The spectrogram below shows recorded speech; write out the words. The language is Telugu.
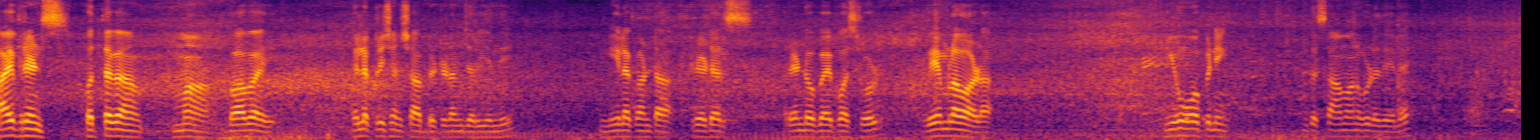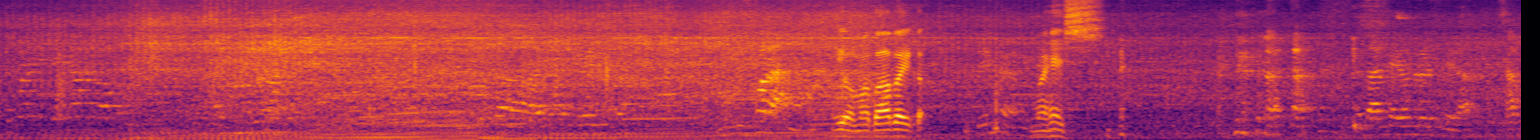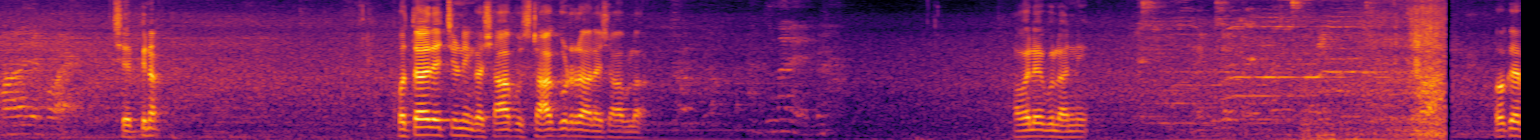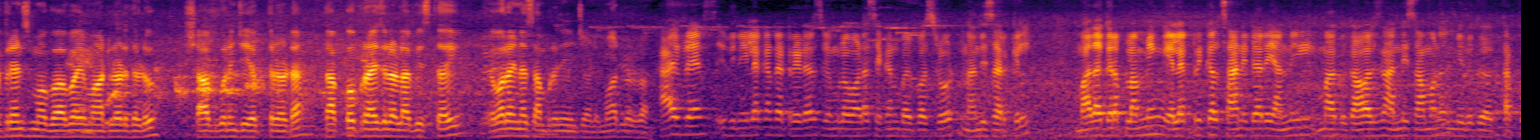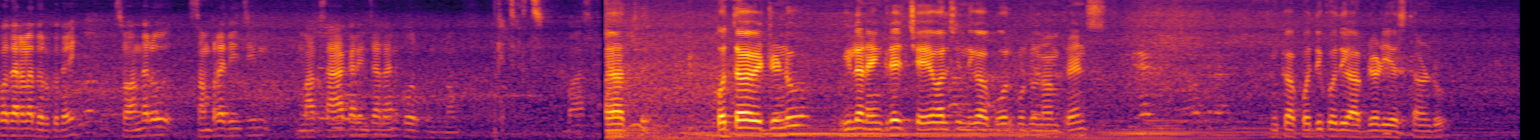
హాయ్ ఫ్రెండ్స్ కొత్తగా మా బాబాయ్ ఎలక్ట్రీషియన్ షాప్ పెట్టడం జరిగింది. నీలకంఠ ట్రేడర్స్ రెండో bypass road Vemulawada. New opening ఇంకా సామాను కూడా తేలే. ఇగో మా బాబాయ్ మహేష్. చెప్పిన. కొత్తగా తెచ్చిండు ఇంకా షాపు స్టాక్ కూడా రాలే షాపులో. అవైలబుల్ అన్నీ. ఓకే ఫ్రెండ్స్ మా బాబాయ్ మాట్లాడతాడు. షాప్ గురించి చెప్తాడట. తక్కువ ప్రైజ్లో లభిస్తాయి. ఎవరైనా సంప్రదించండి. మాట్లాడరా. హాయ్ ఫ్రెండ్స్ ఇది Neelakantha traders Vemulawada second bypass road Nandi circle. మా దగ్గర ప్లంబింగ్ ఎలక్ట్రికల్ శానిటరీ అన్నీ మాకు కావాల్సిన అన్ని సామాను మీ దగ్గర తక్కువ ధరలో దొరుకుతాయి. సో అందరూ సంప్రదించి మాకు సహకరించాలని కోరుకుంటున్నాం. కొత్తగా పెట్టిండు. వీళ్ళని ఎంకరేజ్ చేయవలసిందిగా కోరుకుంటున్నాం ఫ్రెండ్స్ ఇంకా కొద్ది కొద్దిగా అప్డేట్ చేస్తాండ్రు.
